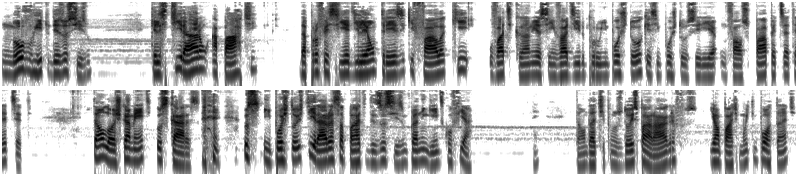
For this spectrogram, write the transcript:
um novo rito de exorcismo, que eles tiraram a parte da profecia de Leão XIII que fala que o Vaticano ia ser invadido por um impostor, que esse impostor seria um falso papa, etc, etc. Então, logicamente, os caras, os impostores tiraram essa parte do exorcismo para ninguém desconfiar. Né? Então dá tipo uns dois parágrafos, e é uma parte muito importante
